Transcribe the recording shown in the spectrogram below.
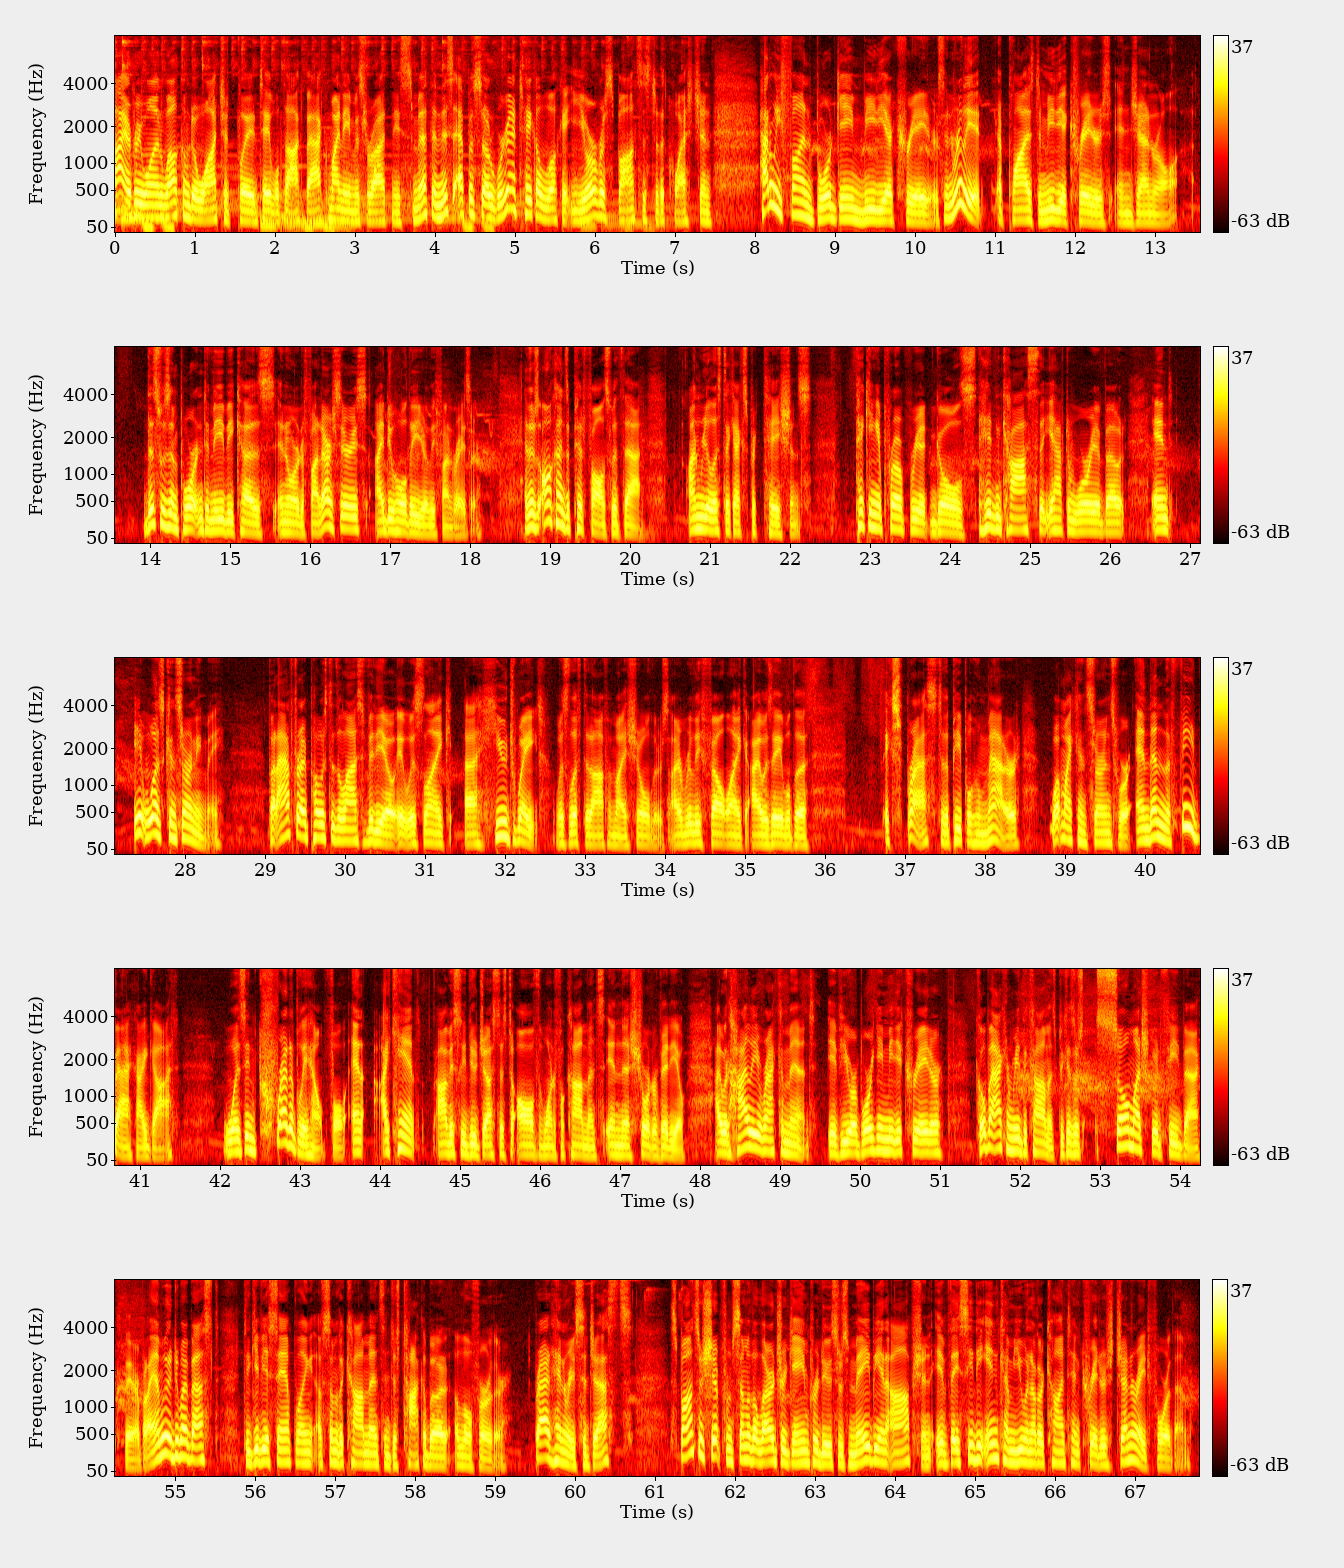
Hi everyone, welcome to Watch It Played Table Talk Back. My name is Rodney Smith. In this episode, we're going to take a look at your responses to the question, how do we fund board game media creators? And really it applies to media creators in general. This was important to me because in order to fund our series, I do hold a yearly fundraiser. And there's all kinds of pitfalls with that. Unrealistic expectations, picking appropriate goals, hidden costs that you have to worry about, and it was concerning me. But after I posted the last video, it was like a huge weight was lifted off of my shoulders. I really felt like I was able to express to the people who mattered what my concerns were. And then the feedback I got was incredibly helpful. And I can't obviously do justice to all of the wonderful comments in this shorter video. I would highly recommend if you're a board game media creator, go back and read the comments because there's so much good feedback there. But I am going to do my best to give you a sampling of some of the comments and just talk about it a little further. Brad Henry suggests, Sponsorship from some of the larger game producers may be an option if they see the income you and other content creators generate for them.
